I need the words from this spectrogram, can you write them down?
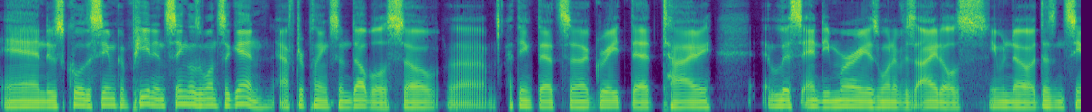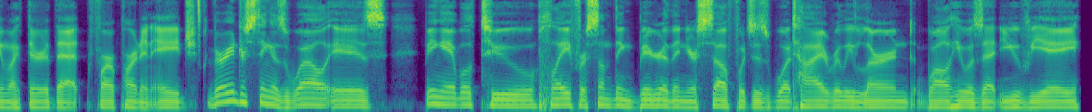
And it was cool to see him compete in singles once again after playing some doubles. So uh, I think that's uh, great that Ty lists Andy Murray as one of his idols, even though it doesn't seem like they're that far apart in age. Very interesting as well is being able to play for something bigger than yourself, which is what Ty really learned while he was at UVA,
